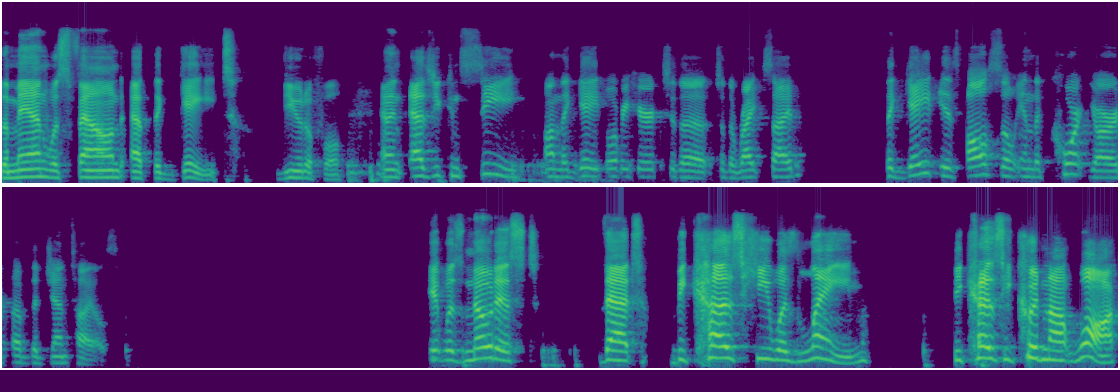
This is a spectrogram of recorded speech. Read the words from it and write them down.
The man was found at the gate, beautiful. And as you can see on the gate over here to the, to the right side, the gate is also in the courtyard of the Gentiles. It was noticed that because he was lame, because he could not walk,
